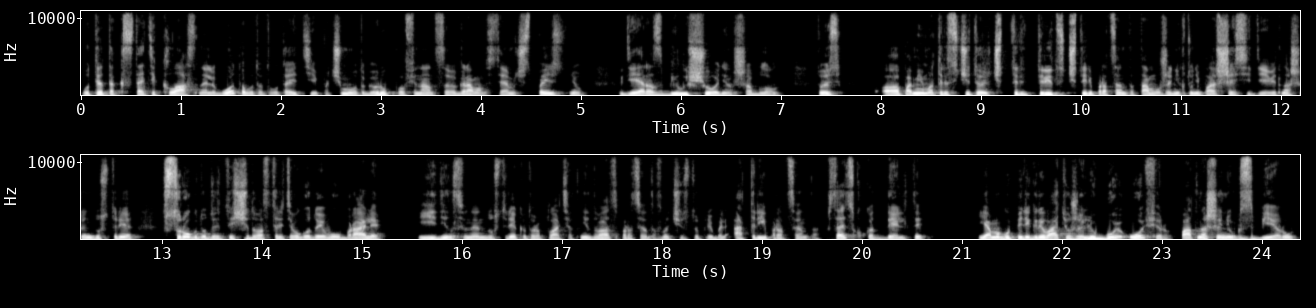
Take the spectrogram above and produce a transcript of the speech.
вот это, кстати, классная льгота, вот это вот IT. Почему говорю по финансовой грамотности? Я вам сейчас поясню. Где я разбил еще один шаблон. То есть помимо 34%, 34% там уже никто не платит 6,9 наша индустрия. Срок до 2023 года его убрали. И единственная индустрия, которая платит не 20% на чистую прибыль, а 3%. Представляете, сколько дельты? Я могу перегревать уже любой офер по отношению к Сберу,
